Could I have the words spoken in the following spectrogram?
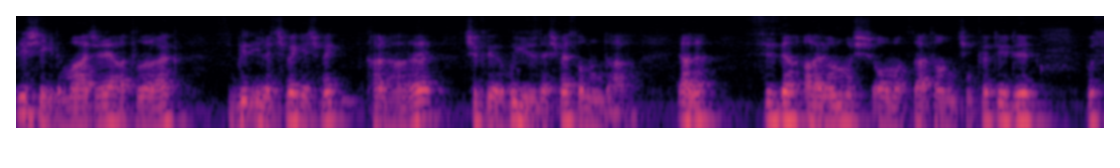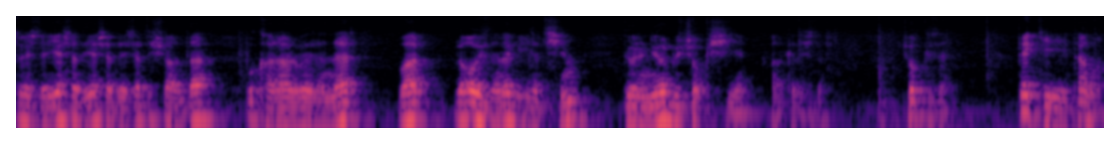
bir şekilde maceraya atılarak bir iletişime geçmek kararı çıkıyor bu yüzleşme sonunda. Yani sizden ayrılmış olmak zaten onun için kötüydü. Bu süreçleri yaşadı, yaşadı, yaşadı. Şu anda bu karar verenler var ve o yüzden de bir iletişim görünüyor birçok kişiye arkadaşlar. Çok güzel. Peki tamam.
